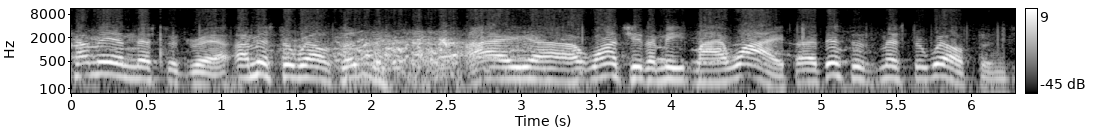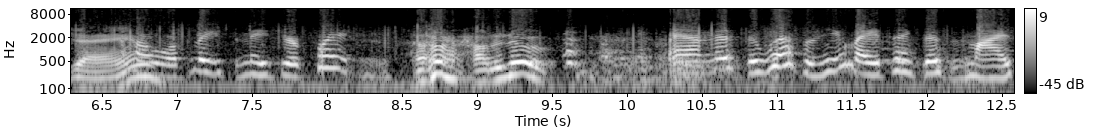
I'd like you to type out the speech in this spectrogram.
come in, Mr. Drip. Uh, Mr. Wilson. I uh, want you to meet my wife. Uh, this is Mr. Wilson, Jane. Oh, well, pleased to meet your acquaintance. How do you do? And Mr. Wilson, you may think this is my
